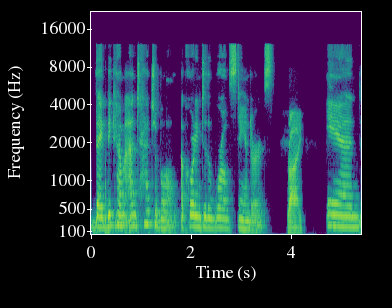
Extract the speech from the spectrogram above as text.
they become untouchable according to the world standards. Right. And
